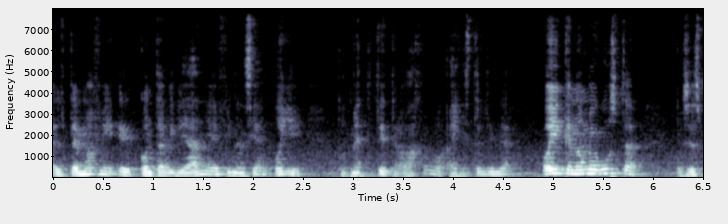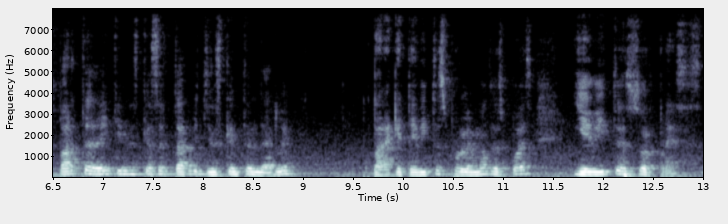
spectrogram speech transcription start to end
el tema eh, contabilidad ni de financiero. Oye, pues métete y trabaja, ahí está el dinero. Oye, que no me gusta, pues es parte de ahí, tienes que aceptarlo y tienes que entenderle para que te evites problemas después y evites sorpresas.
